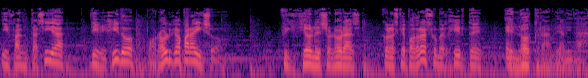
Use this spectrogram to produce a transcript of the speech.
y fantasía dirigido por Olga Paraíso. Ficciones sonoras con las que podrás sumergirte en otra realidad.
